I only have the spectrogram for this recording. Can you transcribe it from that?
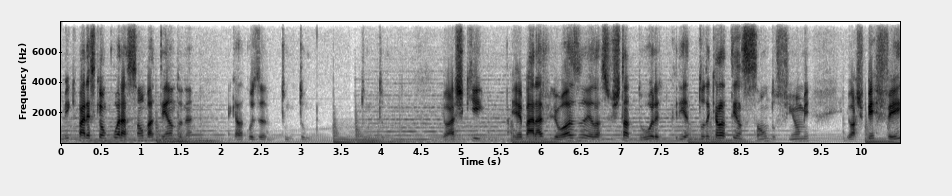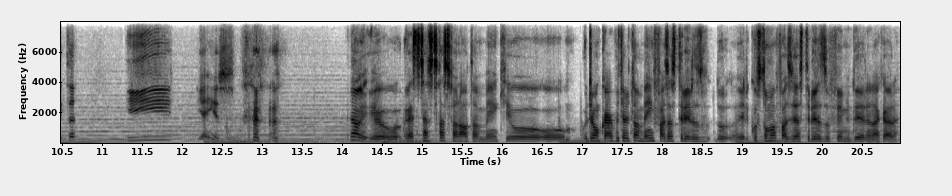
meio que parece que é um coração batendo, né? Aquela coisa. Tum, tum, tum, tum. Eu acho que é maravilhosa, ela é assustadora, cria toda aquela tensão do filme. Eu acho perfeita. E, e é isso. Não, eu, é sensacional também que o, o, o, John Carpenter também faz as trilhas do, ele costuma fazer as trilhas do filme dele, né, cara?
